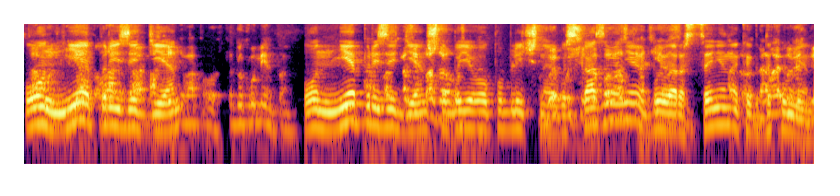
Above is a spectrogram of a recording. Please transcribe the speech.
Он не президент. Он не президент, чтобы его публичное высказывание было расценено как документ.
